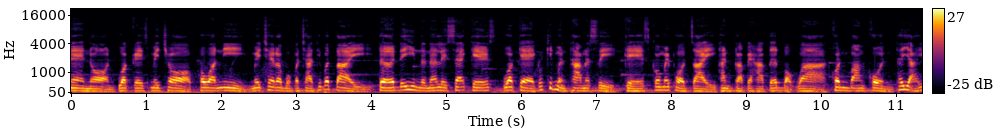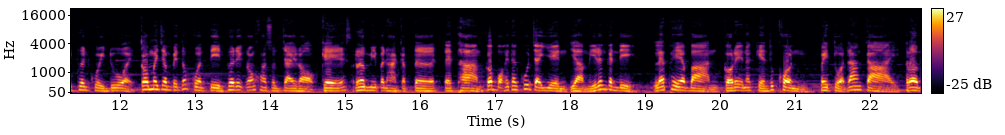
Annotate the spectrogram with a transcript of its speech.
แน่นอนว่าเกรซไม่ชอบ เพราะว่านี่ไม่ใช่ระบบประชาธิปไตยเติร์ดได้ยินดังนั้นเลยแซะเกรสว่าแกก็คิดเหมือนไทม์นะสิเกรสก็ไม่พอใจหันกลับไปหาเติร์ดบอกว่า คนบางคนถ้าอยากให้เพื่อนคุยด้วย ก็ไม่จำเป็นต้องกวนตีนเพื่อเรียกร้องความสนใจหรอกเกส เริ่มมีปัญหากับเติร์ดแต่ไทม์ก็บอกให้ทั้งคู่ใจเย็นอย่ามีเรื่องกันดี และพยาบาลก็เรียกนักเรียนทุกคนไปตรวจร่างกาย เริ่ม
